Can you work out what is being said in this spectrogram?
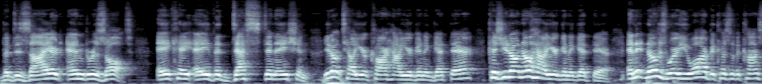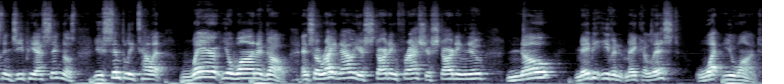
the desired end result aka the destination. You don't tell your car how you're going to get there because you don't know how you're going to get there. And it knows where you are because of the constant GPS signals. You simply tell it where you want to go. And so right now you're starting fresh, you're starting new. Know, maybe even make a list what you want.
